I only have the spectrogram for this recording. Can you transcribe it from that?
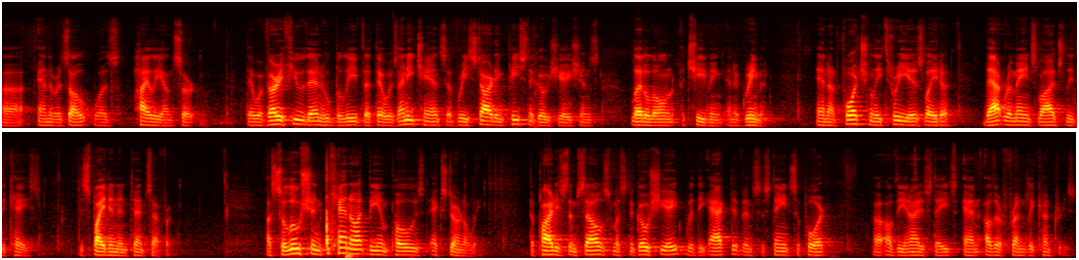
uh, and the result was highly uncertain. There were very few then who believed that there was any chance of restarting peace negotiations, let alone achieving an agreement. And unfortunately, three years later, that remains largely the case, despite an intense effort. A solution cannot be imposed externally. The parties themselves must negotiate with the active and sustained support uh, of the United States and other friendly countries.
